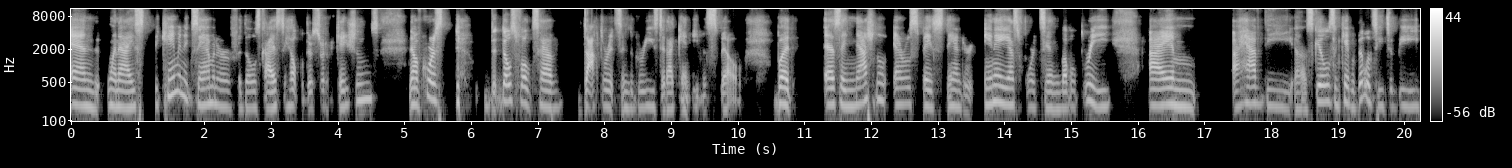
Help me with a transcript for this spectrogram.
And when I became an examiner for those guys to help with their certifications, now, of course, those folks have doctorates and degrees that I can't even spell. But as a National Aerospace Standard, NAS 410 Level 3, I am I have the uh, skills and capability to be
